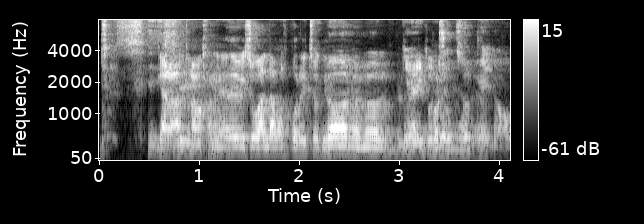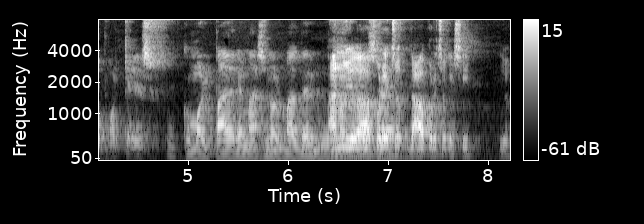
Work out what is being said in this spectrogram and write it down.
Sí, Claro, al trabajar sí. en audiovisual damos por hecho que. No, no, no, que hay doy por hecho que no, porque eres como el padre más normal del mundo. Ah, no, yo daba o por, sea, hecho, daba por hecho que sí. Yo,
